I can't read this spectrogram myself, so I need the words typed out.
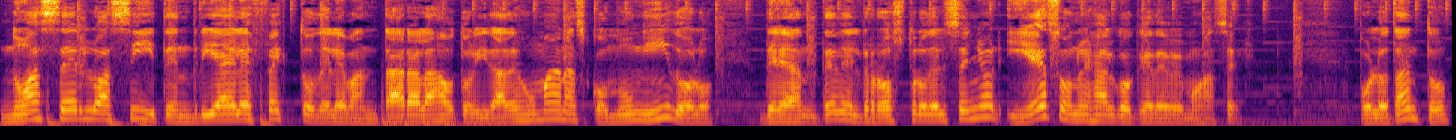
No hacerlo así tendría el efecto de levantar a las autoridades humanas como un ídolo delante del rostro del Señor y eso no es algo que debemos hacer. Por lo tanto,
